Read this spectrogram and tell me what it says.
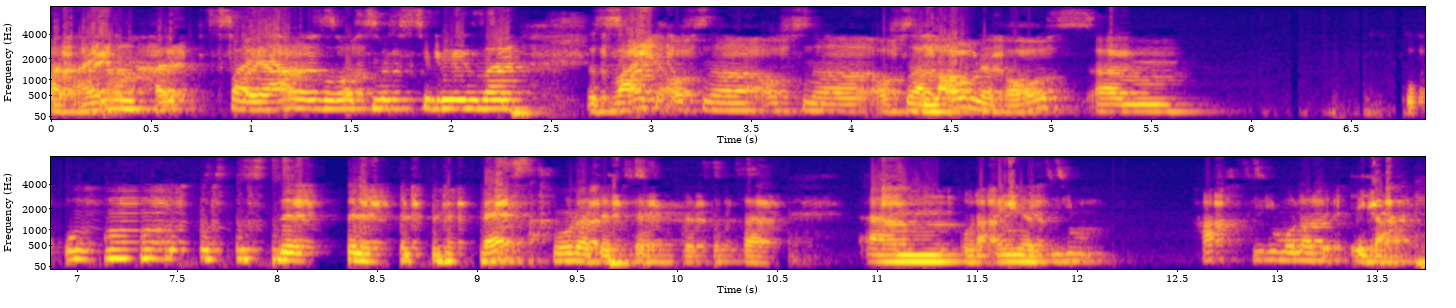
eineinhalb, zwei Jahre sowas müsste es gewesen sein. Das war ich aus einer, aus einer, aus einer Laune raus. Ähm, um West Monate letzte Zeit. Ähm, oder ein Jahr, sieben, acht, sieben Monate, egal.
